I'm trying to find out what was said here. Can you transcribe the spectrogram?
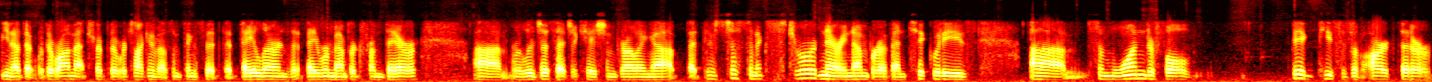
you know that, that were on that trip that were talking about some things that that they learned that they remembered from their um, religious education growing up. But there's just an extraordinary number of antiquities, um, some wonderful big pieces of art that are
